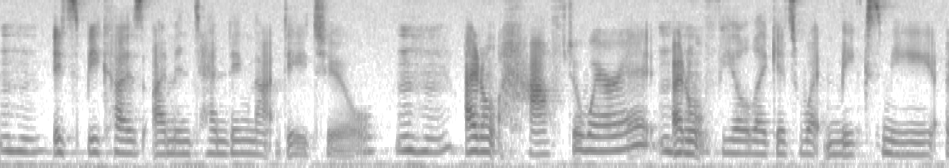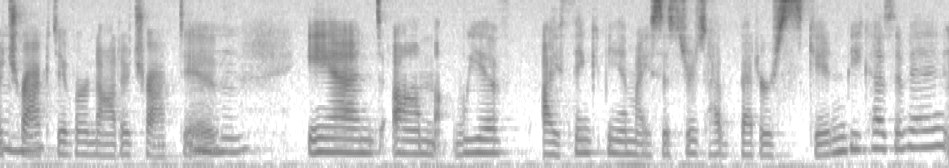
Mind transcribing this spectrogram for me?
Mhm. it's because I'm intending that day too. Mhm. I don't have to wear it. I don't feel like it's what makes me attractive or not attractive. And um, we have, I think, me and my sisters have better skin because of it.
